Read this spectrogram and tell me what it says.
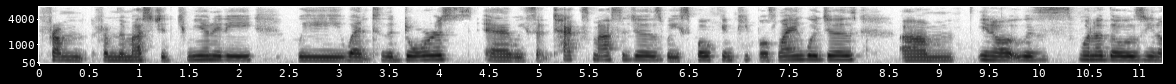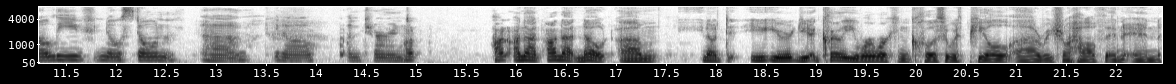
from from the masjid community. We went to the doors and we sent text messages. We spoke in people's languages. Um, you know, it was one of those. You know, leave no stone. Uh, you know, unturned. On, on, that on that note, um, you know, you, you, clearly you were working closely with Peel uh, Regional Health and and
